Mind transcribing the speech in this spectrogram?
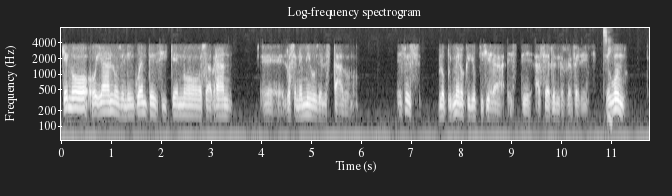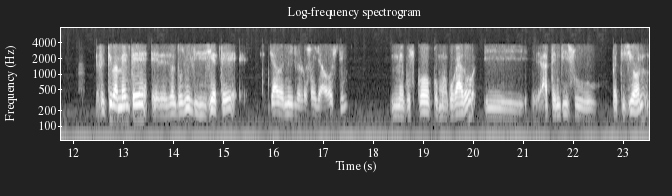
que no oirán los delincuentes y que no sabrán eh, los enemigos del Estado, ¿no? Eso es lo primero que yo quisiera este, hacerle referencia. Segundo, efectivamente, eh, desde el 2017, ya Emilio Lozoya Austin me buscó como abogado y atendí su petición,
